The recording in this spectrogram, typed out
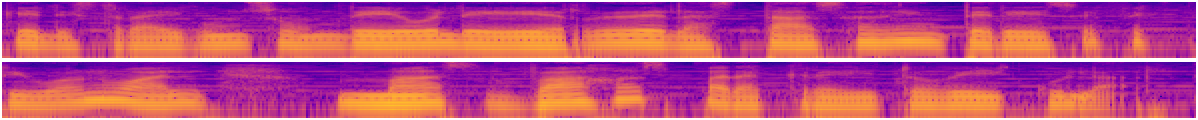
que les traigo un sondeo LR de las tasas de interés efectivo anual más bajas para crédito vehicular.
